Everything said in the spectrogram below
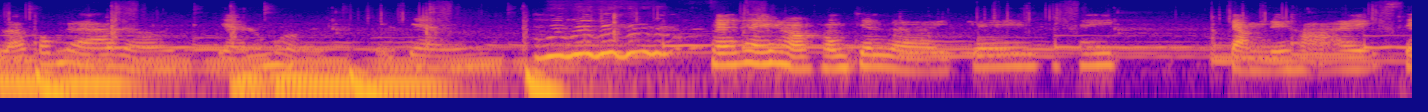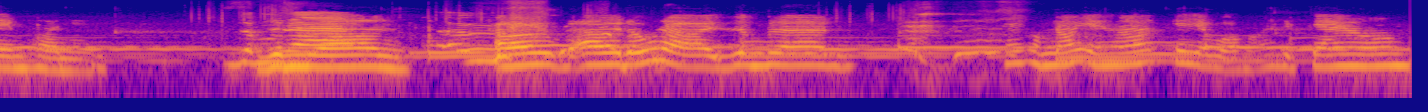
lỡ phóng ra rồi. Dạ đúng rồi. Bạn trai cái thấy họ không trả lời cái thấy cầm điện thoại xem hình. Zoom zoom ra. lên. Ừ. Ờ ờ đúng rồi zoom lên. Thấy không nói gì hết cái giả bộ hỏi đẹp trai không?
